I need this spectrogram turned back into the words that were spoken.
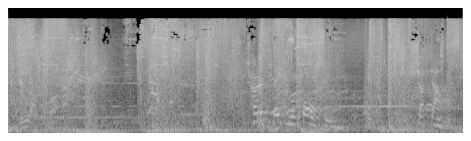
Turret plate will fall soon. Shut down.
